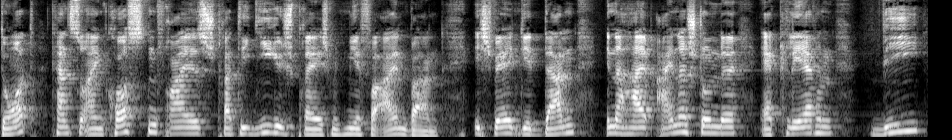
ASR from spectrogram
Dort kannst du ein kostenfreies Strategiegespräch mit mir vereinbaren. Ich werde dir dann innerhalb einer Stunde erklären, wie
